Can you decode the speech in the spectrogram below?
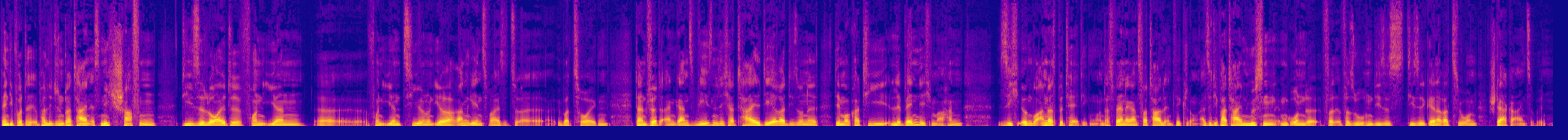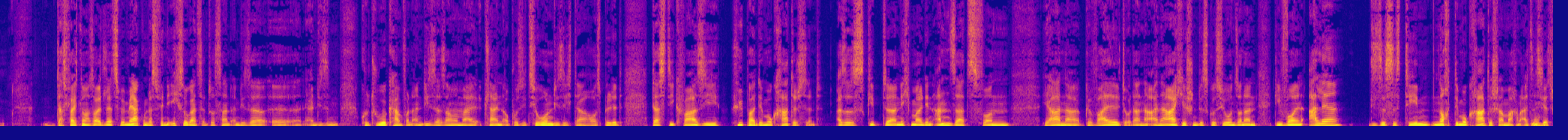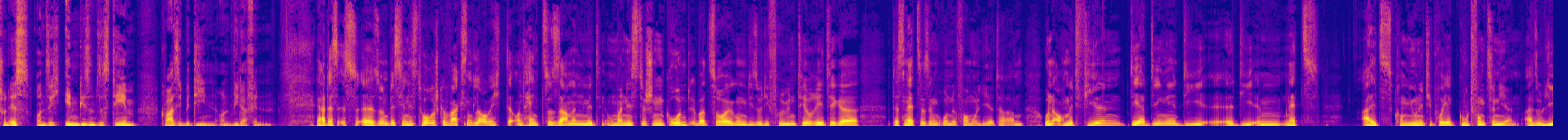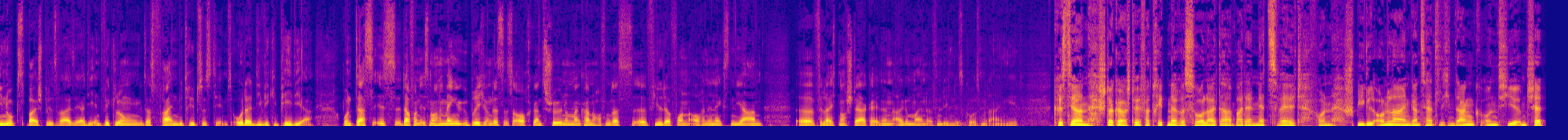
Wenn die politischen Parteien es nicht schaffen, diese Leute von ihren, äh, von ihren Zielen und ihrer Herangehensweise zu äh, überzeugen, dann wird ein ganz wesentlicher Teil derer, die so eine Demokratie lebendig machen, sich irgendwo anders betätigen. Und das wäre eine ganz fatale Entwicklung. Also die Parteien müssen im Grunde versuchen, dieses, diese Generation stärker einzubinden. Das vielleicht noch als letzte Bemerkung, das finde ich so ganz interessant an dieser, äh, an diesem Kulturkampf und an dieser, sagen wir mal, kleinen Opposition, die sich daraus bildet, dass die quasi hyperdemokratisch sind. Also es gibt da nicht mal den Ansatz von ja einer Gewalt oder einer anarchischen Diskussion, sondern die wollen alle dieses System noch demokratischer machen, als es mhm. jetzt schon ist und sich in diesem System quasi bedienen und wiederfinden. Ja, das ist äh, so ein bisschen historisch gewachsen, glaube ich, und hängt zusammen mit humanistischen Grundüberzeugungen, die so die frühen Theoretiker des Netzes im Grunde formuliert haben und auch mit vielen der Dinge, die, äh, die im Netz als Community-Projekt gut funktionieren. Also Linux beispielsweise, ja, die Entwicklung des freien Betriebssystems oder die Wikipedia. Und das ist, davon ist noch eine Menge übrig und das ist auch ganz schön und man kann hoffen, dass äh, viel davon auch in den nächsten Jahren äh, vielleicht noch stärker in den allgemeinen öffentlichen Diskurs mit eingeht. Christian Stöcker, stellvertretender Ressortleiter bei der Netzwelt von Spiegel Online, ganz herzlichen Dank. Und hier im Chat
